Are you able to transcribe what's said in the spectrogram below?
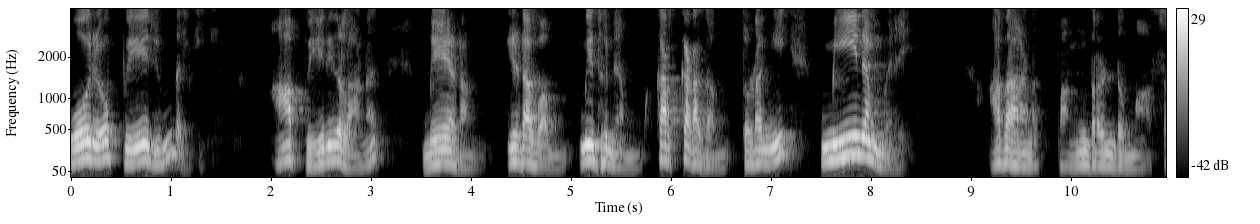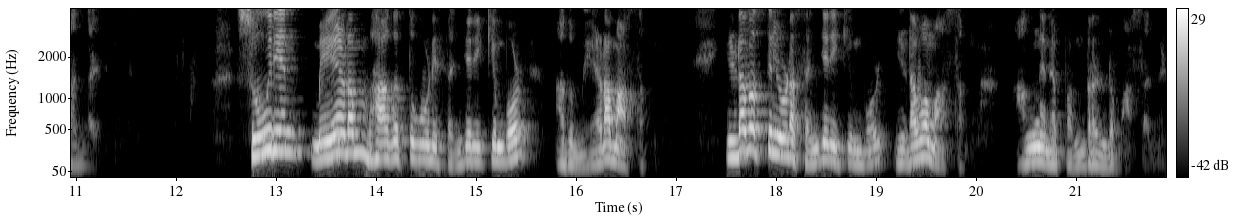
ഓരോ പേരും നൽകി. ആ പേരുകളാണ് മേടം ഇടവം മിഥുനം കർക്കടകം തുടങ്ങി മീനം വരെ. അതാണ് പന്ത്രണ്ട് മാസങ്ങൾ. സൂര്യൻ മേടം ഭാഗത്തുകൂടി സഞ്ചരിക്കുമ്പോൾ അത് മേടമാസം. ഇടവത്തിലൂടെ സഞ്ചരിക്കുമ്പോൾ ഇടവമാസം അങ്ങനെ പന്ത്രണ്ട് മാസങ്ങൾ.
